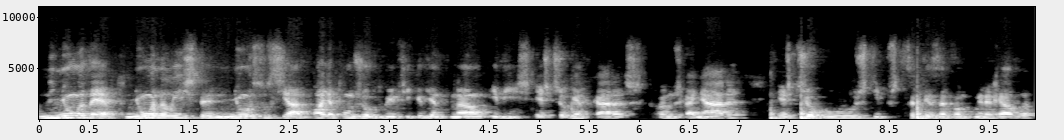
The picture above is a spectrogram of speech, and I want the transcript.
nenhum adepto, nenhum analista, nenhum associado olha para um jogo do Benfica de antemão e diz: Este jogo é de caras, vamos ganhar, este jogo os tipos de certeza vão comer a relva,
